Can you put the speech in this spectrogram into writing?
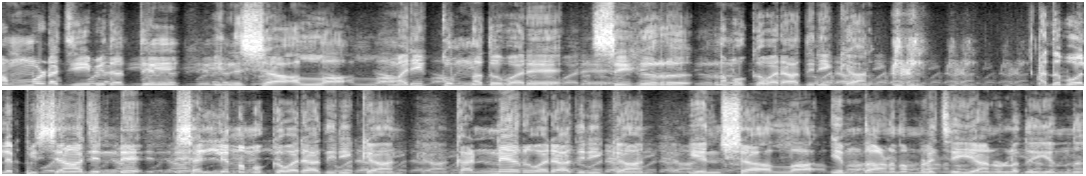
നമ്മുടെ ജീവിതത്തിൽ ഇൻഷാ അല്ല മരിക്കുന്നത് വരെ സിഹിർ നമുക്ക് വരാതിരിക്കാൻ. അതുപോലെ പിശാജിന്റെ ശല്യം നമുക്ക് വരാതിരിക്കാൻ കണ്ണേർ വരാതിരിക്കാൻ എൻഷാ അല്ലാ എന്താണ് നമ്മൾ ചെയ്യാനുള്ളത് എന്ന്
